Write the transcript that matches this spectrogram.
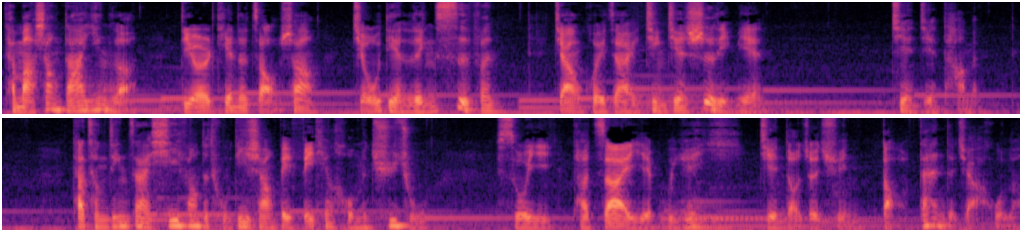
他马上答应了。第二天的早上九点零四分，将会在觐见室里面见见他们。他曾经在西方的土地上被飞天猴们驱逐，所以他再也不愿意见到这群捣蛋的家伙了。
